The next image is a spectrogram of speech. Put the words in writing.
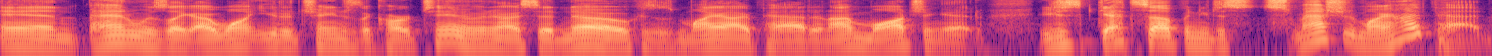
And Ben was like, I want you to change the cartoon. And I said, no, because it's my iPad and I'm watching it. He just gets up and he just smashes my iPad.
